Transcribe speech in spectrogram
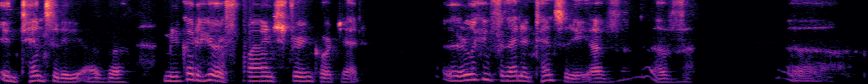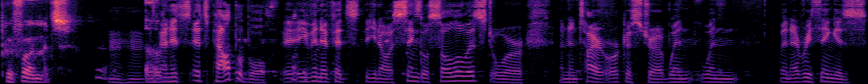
intensity of uh, i mean go to hear a fine string quartet they're looking for that intensity of of uh, performance mm-hmm. of, and it's it's palpable even if it's you know a single soloist or an entire orchestra when when when everything is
